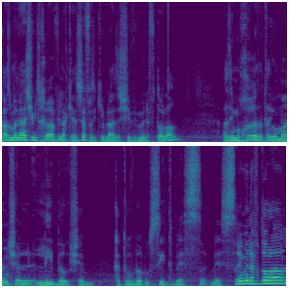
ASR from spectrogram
ואז מלא אנשים התחילו להביא לה כסף, אז היא קיבלה איזה 70 אלף דולר. אז היא מוכרת את היומן של לי, ב- שכתוב ברוסית ב-20 אלף דולר,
